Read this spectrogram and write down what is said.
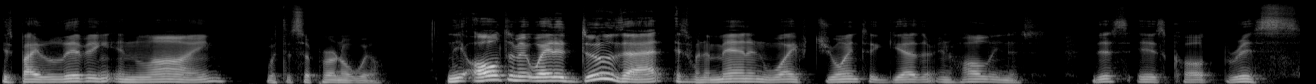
is by living in line with the supernal will. And the ultimate way to do that is when a man and wife join together in holiness. This is called bris.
